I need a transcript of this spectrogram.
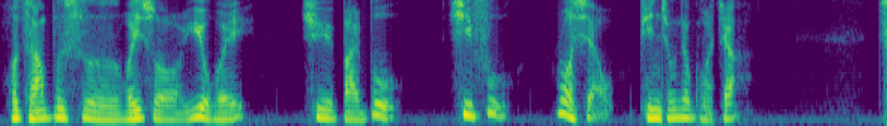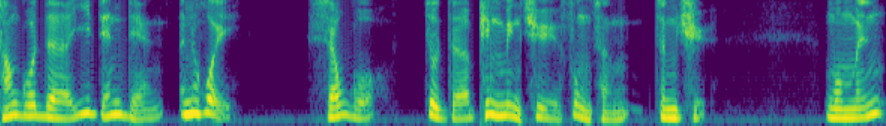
何尝不是为所欲为，去摆布欺负弱小贫穷的国家？强国的一点点恩惠，小国就得拼命去奉承争取。我们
